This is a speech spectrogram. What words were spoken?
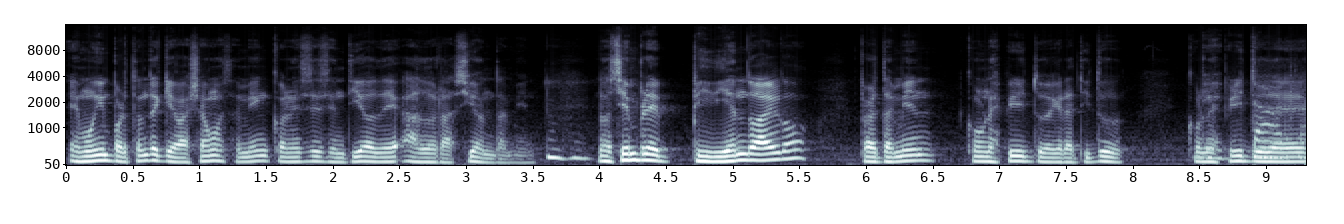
es muy importante que vayamos también con ese sentido de adoración también. No siempre pidiendo algo, pero también con un espíritu de gratitud con el espíritu de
